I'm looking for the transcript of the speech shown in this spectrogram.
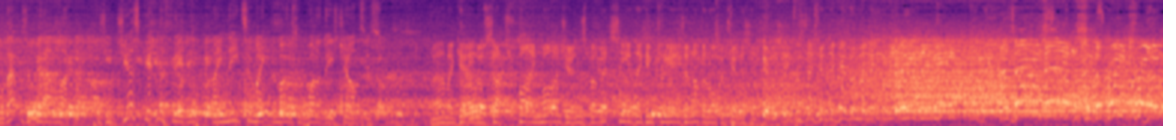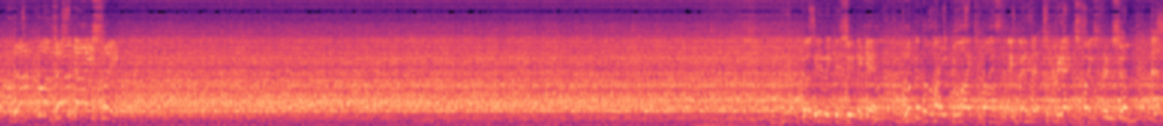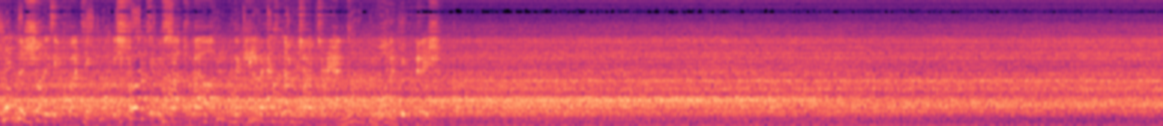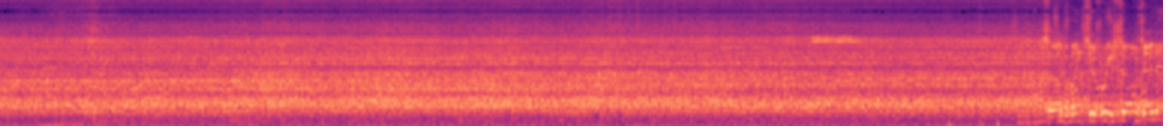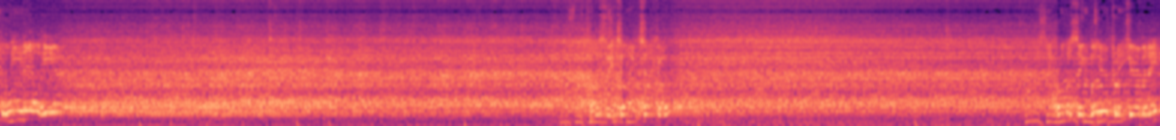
Well, that was a bit unlucky, because you just get the feeling they need to make the most of one of these chances. Well, a game of such fine margins, but let's see if they can create another opportunity. In position to give them the lead. And there it is, the breakthrough. That will do nicely. Well, here we can see it again. Look at the way he glides past the defender to create space for himself. And then the shot is emphatic. He strikes it with such power, the keeper has no time to react. What a good finish. Match has restarted, 1-0 here. Nicely timed tackle. Promising, Promising move from Germany.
